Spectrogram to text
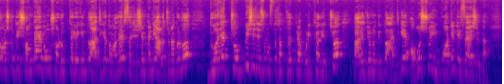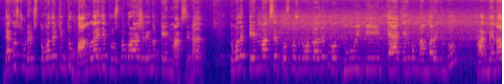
সংস্কৃতির সংজ্ঞা এবং স্বরূপ থেকে কিন্তু আজকে তোমাদের সাজেশনটা নিয়ে আলোচনা করব। দু হাজার চব্বিশে যে সমস্ত ছাত্রছাত্রীরা পরীক্ষা দিচ্ছ, তাদের জন্য কিন্তু আজকে অবশ্যই ইম্পর্টেন্ট এই সাজেশনটা দেখো স্টুডেন্টস তোমাদের কিন্তু বাংলায় যে প্রশ্ন করা হয়, সেটা কিন্তু টেন মার্কসের হ্যাঁ? তোমাদের টেন মার্কসের প্রশ্ন শুধুমাত্র আসবে কোনো দুই, তিন, এক, এরকম নাম্বারের কিন্তু থাকবে না।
